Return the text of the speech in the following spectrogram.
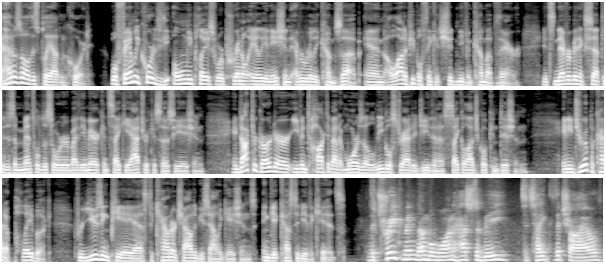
How does all this play out in court? Well, family court is the only place where parental alienation ever really comes up, and a lot of people think it shouldn't even come up there. It's never been accepted as a mental disorder by the American Psychiatric Association, and Dr. Gardner even talked about it more as a legal strategy than a psychological condition and he drew up a kind of playbook for using PAS to counter child abuse allegations and get custody of the kids. The treatment, number one, has to be to take the child,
